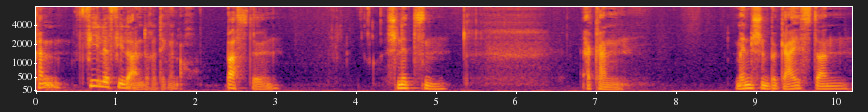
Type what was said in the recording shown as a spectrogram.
kann viele, viele andere Dinge noch. Basteln, schnitzen, er kann Menschen begeistern,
